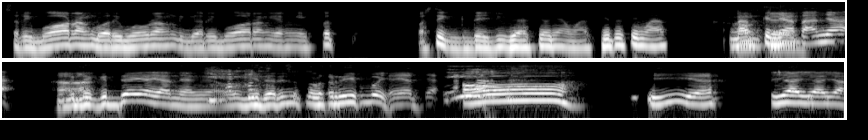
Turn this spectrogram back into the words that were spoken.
seribu orang, dua ribu orang, tiga ribu orang yang ikut, pasti gede juga hasilnya mas. Gitu sih mas. Dan okay. kenyataannya gede-gede ya Yan yang lebih dari sepuluh ribu ya Yan. Ya. Iya. Oh iya. Iya iya iya.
